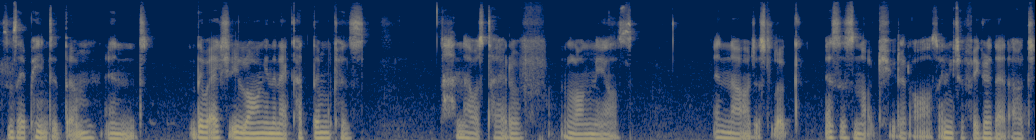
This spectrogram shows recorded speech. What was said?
Since I painted them and they were actually long and then I cut them because I was tired of long nails. And now just look, this is not cute at all. So I need to figure that out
